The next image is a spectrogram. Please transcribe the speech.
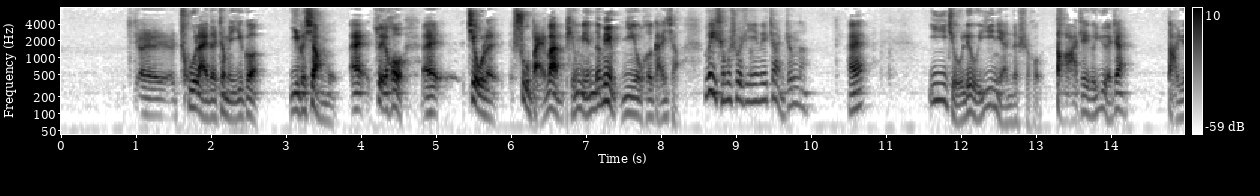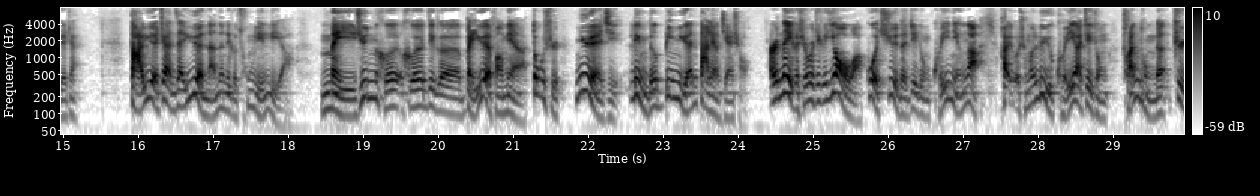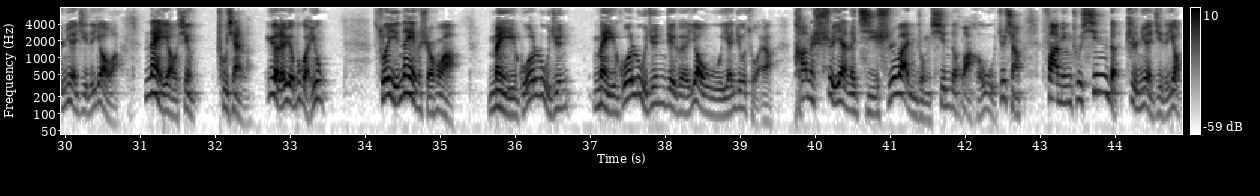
呃出来的这么一个一个项目，哎，最后哎救了数百万平民的命，你有何感想？为什么说是因为战争呢？哎，一九六一年的时候打这个越战，打越战，打越战，在越南的那个丛林里啊。美军和和这个北越方面啊，都是疟疾令得兵源大量减少，而那个时候这个药啊，过去的这种奎宁啊，还有什么氯喹啊这种传统的治疟疾的药啊，耐药性出现了，越来越不管用，所以那个时候啊，美国陆军美国陆军这个药物研究所呀，他们试验了几十万种新的化合物，就想发明出新的治疟疾的药，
